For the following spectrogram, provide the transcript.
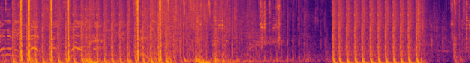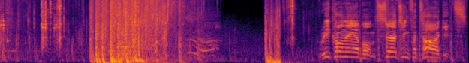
Enemy capturing Kaiser. Recon airborne, searching for targets.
